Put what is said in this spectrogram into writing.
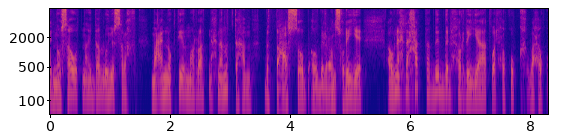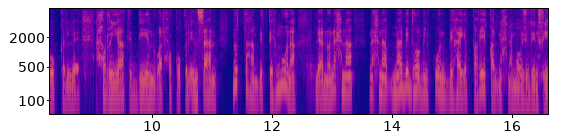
إنه صوتنا يضل يصرخ مع إنه كثير مرات نحن نتهم بالتعصب أو بالعنصرية أو نحن حتى ضد الحريات والحقوق وحقوق حريات الدين والحقوق الإنسان. نتهم بيتهمونا لأنه نحن نحن ما بدهم نكون بهاي الطريقة اللي نحن موجودين فيه.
